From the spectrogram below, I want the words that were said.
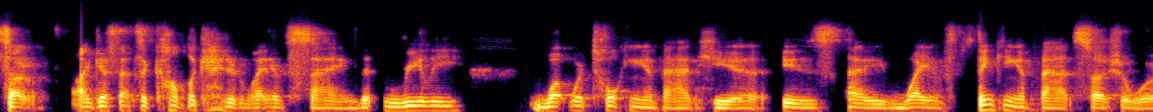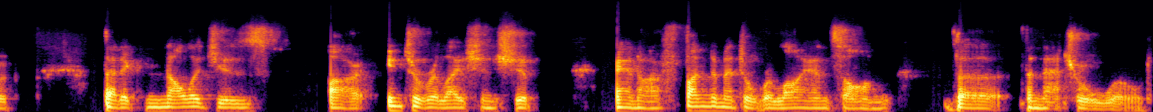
so i guess that's a complicated way of saying that really what we're talking about here is a way of thinking about social work that acknowledges our interrelationship and our fundamental reliance on the the natural world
